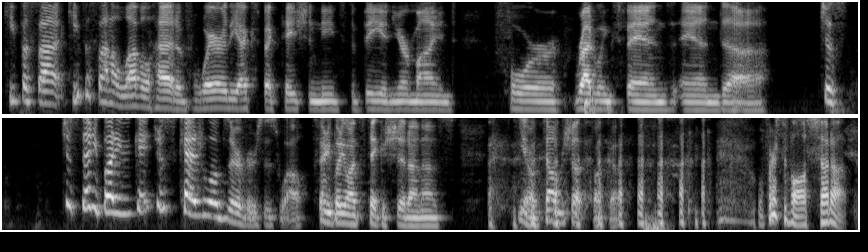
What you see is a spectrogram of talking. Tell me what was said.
keep us on keep us on a level head of where the expectation needs to be in your mind for Red Wings fans and uh, just just anybody, can just casual observers as well. If anybody wants to take a shit on us, you know, tell them shut the fuck up. well, first of all, shut up.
